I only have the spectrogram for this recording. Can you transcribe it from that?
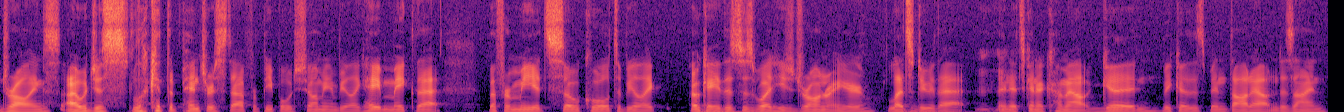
drawings. I would just look at the Pinterest stuff, or people would show me and be like, "Hey, make that." But for me, it's so cool to be like, okay, this is what he's drawn right here. Let's do that. And it's going to come out good because it's been thought out and designed.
